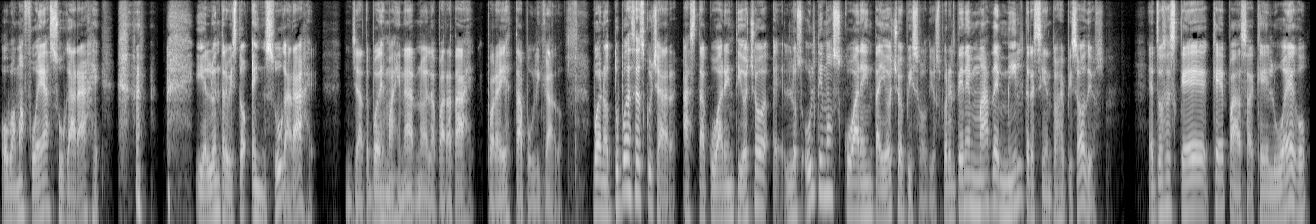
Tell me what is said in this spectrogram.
Obama fue a su garaje y él lo entrevistó en su garaje. Ya te puedes imaginar, ¿no? El aparataje. Por ahí está publicado. Bueno, tú puedes escuchar hasta 48, eh, los últimos 48 episodios, pero él tiene más de 1300 episodios. Entonces, ¿qué, ¿qué pasa? Que luego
